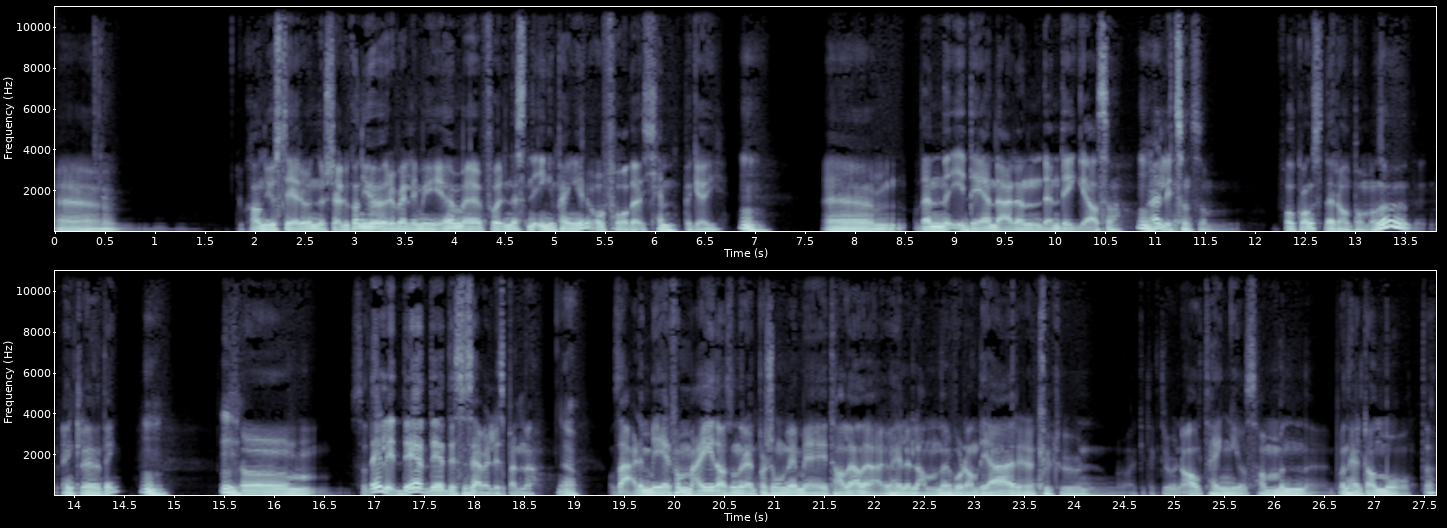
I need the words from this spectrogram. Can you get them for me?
Uh, du kan justere og understelle, du kan gjøre veldig mye med, for nesten ingen penger, og få det kjempegøy. Mm. Eh, den ideen der, den, den digger jeg, altså. Mm. Det er litt sånn som folkevogn, så dere holder på med også, enkle ting. Mm. Mm. Så, så det, det, det, det syns jeg er veldig spennende. Ja. Og så er det mer for meg, da, sånn rent personlig, med Italia. Det er jo hele landet, hvordan de er, kulturen, arkitekturen. Alt henger jo sammen på en helt annen måte.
